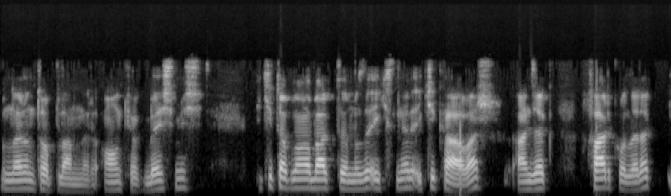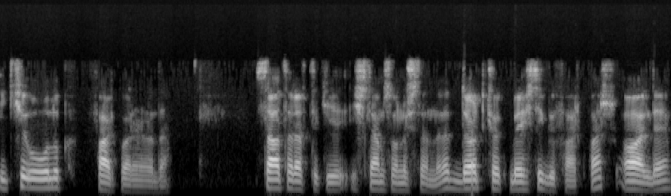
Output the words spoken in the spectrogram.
Bunların toplamları 10 kök 5'miş. İki toplama baktığımızda ikisinde de 2K var. Ancak fark olarak 2 U'luk fark var arada. Sağ taraftaki işlem sonuçlarında da 4 kök 5'lik bir fark var. O halde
